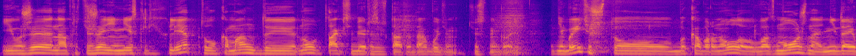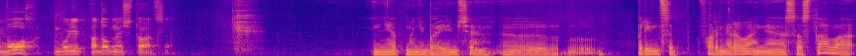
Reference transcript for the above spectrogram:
И уже на протяжении нескольких лет у команды, ну, так себе результаты, да, будем честно говорить. Не боитесь, что БК Барнаула, возможно, не дай бог, будет подобная ситуация? Нет, мы не боимся. Э, принцип формирования состава,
